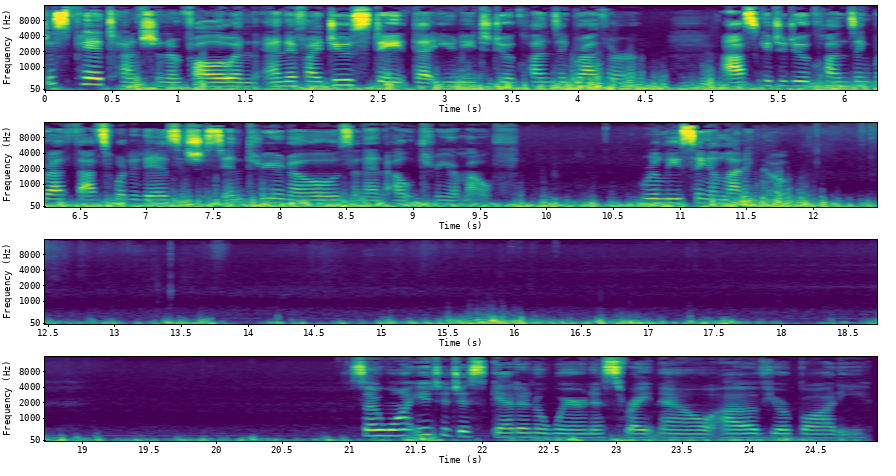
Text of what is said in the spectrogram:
Just pay attention and follow. And, and if I do state that you need to do a cleansing breath or ask you to do a cleansing breath, that's what it is. It's just in through your nose and then out through your mouth, releasing and letting go. So I want you to just get an awareness right now of your body.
